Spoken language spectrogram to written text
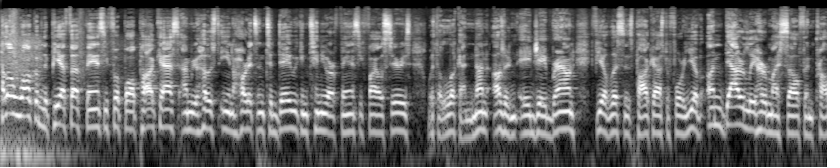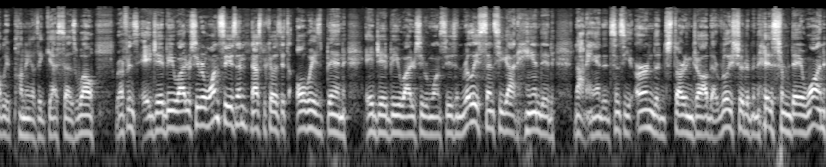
Hello and welcome to PFF Fantasy Football Podcast. I'm your host, Ian Hartitz, and today we continue our Fantasy Files series with a look at none other than A.J. Brown. If you have listened to this podcast before, you have undoubtedly heard myself and probably plenty of the guests as well reference AJB wide receiver one season. That's because it's always been AJB wide receiver one season, really since he got handed, not handed, since he earned the starting job that really should have been his from day one,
